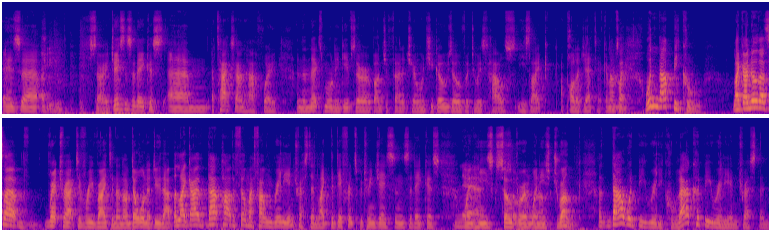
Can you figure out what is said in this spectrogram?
is uh, a- sorry, Jason Sudeikis um, attacks Anne halfway, and the next morning gives her a bunch of furniture. And when she goes over to his house, he's like apologetic, and I was like, wouldn't that be cool? Like I know that's a retroactive rewriting, and I don't want to do that, but like I, that part of the film I found really interesting, like the difference between Jason Sudeikis when he's sober, sober and when he's drunk. That would be really cool. That could be really interesting,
